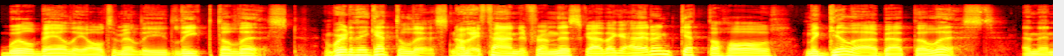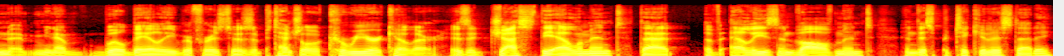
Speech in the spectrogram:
Will Bailey ultimately leaked the list. And where did they get the list? No, they found it from this guy. Like, I don't get the whole Megillah about the list. And then, you know, Will Bailey refers to as a potential career killer. Is it just the element that of Ellie's involvement in this particular study?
